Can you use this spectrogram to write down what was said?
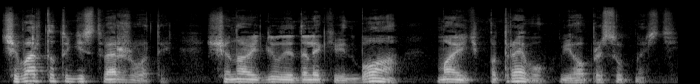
Чи варто тоді стверджувати? що навіть люди далекі від Бога мають потребу в Його присутності.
